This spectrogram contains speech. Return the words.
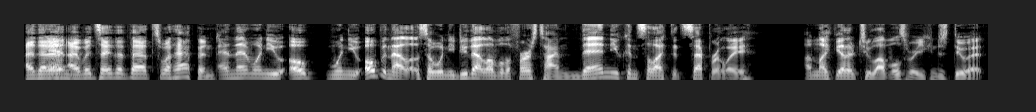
And then And- I, I would say that that's what happened. And then when you op- when you open that, so when you do that level the first time, then you can select it separately, unlike the other two levels where you can just do it.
